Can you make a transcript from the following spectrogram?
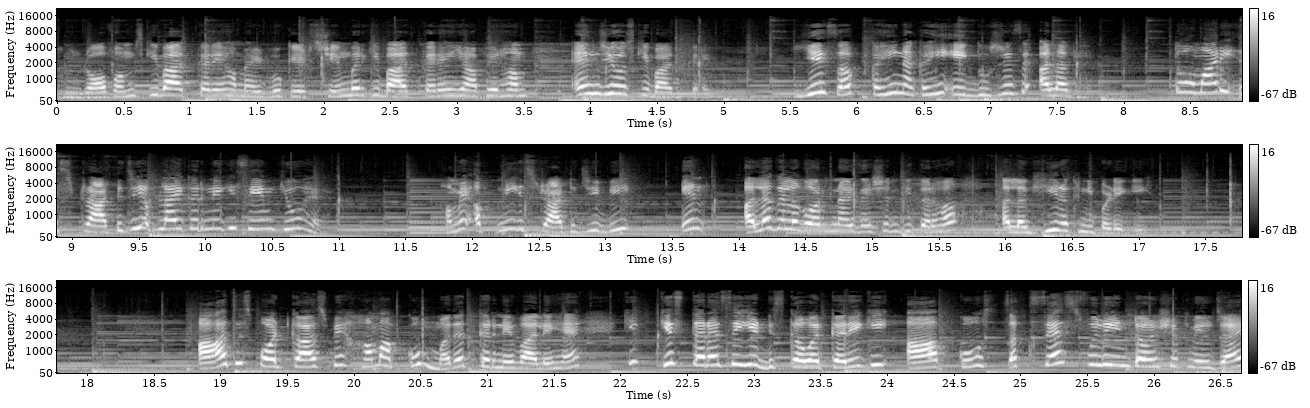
हम लॉ फर्म्स की बात करें, हम एडवोकेट्स चेम्बर की बात करें या फिर हम एनजीओ की बात करें, ये सब कहीं ना कहीं एक दूसरे से अलग है। तो हमारी स्ट्रैटेजी अप्लाई करने की सेम क्यों है? हमें अपनी स्ट्रैटेजी भी इन अलग अलग ऑर्गेनाइजेशन की तरह अलग ही रखनी पड़ेगी। आज इस पॉडकास्ट पे हम आपको मदद करने वाले हैं कि किस तरह से ये डिस्कवर करें कि आपको सक्सेसफुली इंटर्नशिप मिल जाए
